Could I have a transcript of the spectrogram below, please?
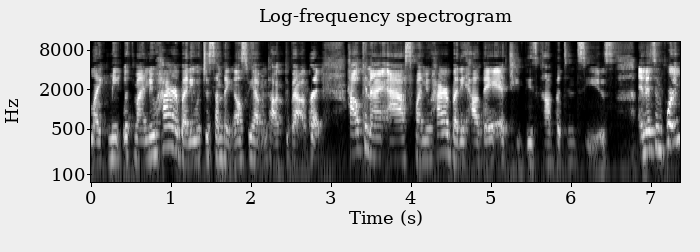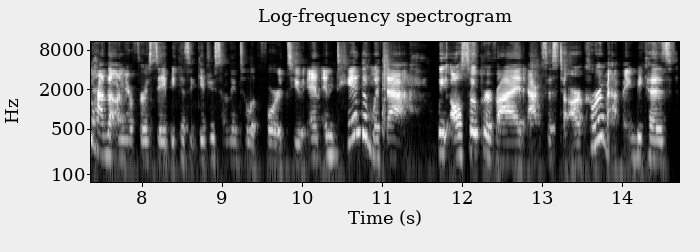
like meet with my new hire buddy, which is something else we haven't talked about. But how can I ask my new hire buddy how they achieve these competencies? And it's important to have that on your first day because it gives you something to look forward to. And in tandem with that, we also provide access to our career mapping because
